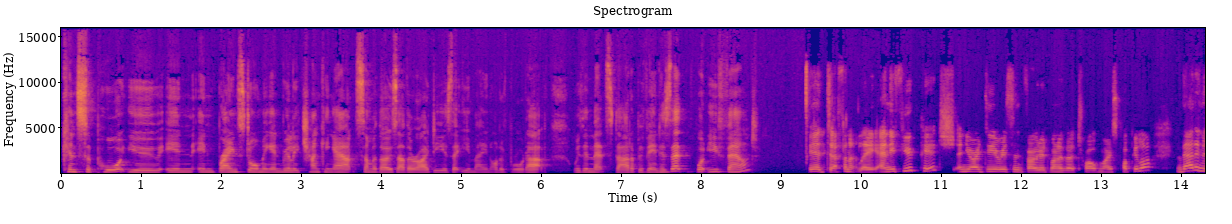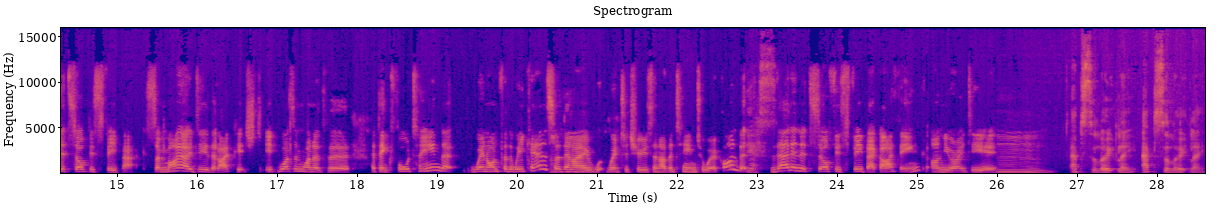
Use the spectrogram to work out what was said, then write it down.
can support you in, in brainstorming and really chunking out some of those other ideas that you may not have brought up within that startup event. Is that what you found? Yeah, definitely. And if you pitch and your idea isn't voted one of the 12 most popular, that in itself is feedback. So my idea that I pitched, it wasn't one of the, I think, 14 that went on for the weekend. So mm-hmm. then I mm-hmm. went to choose another team to work on. But yes. that in itself is feedback, I think, on your idea. Mm, absolutely. Absolutely.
